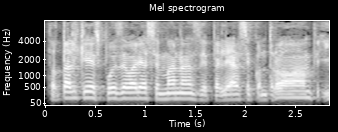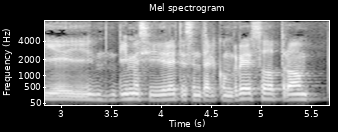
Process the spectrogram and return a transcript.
Total que después de varias semanas de pelearse con Trump y dimes y diretes entre el Congreso, Trump,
